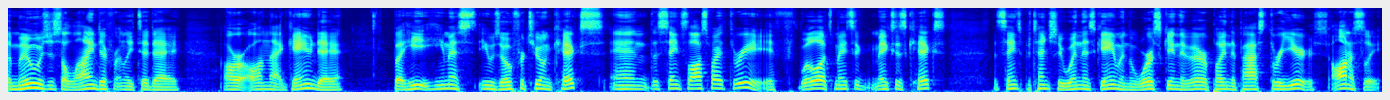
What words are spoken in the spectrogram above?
The moon was just aligned differently today or on that game day. But he, he missed he was 0 for 2 on kicks and the Saints lost by three. If Wil Lutz makes makes his kicks, the Saints potentially win this game in the worst game they've ever played in the past three years, honestly.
